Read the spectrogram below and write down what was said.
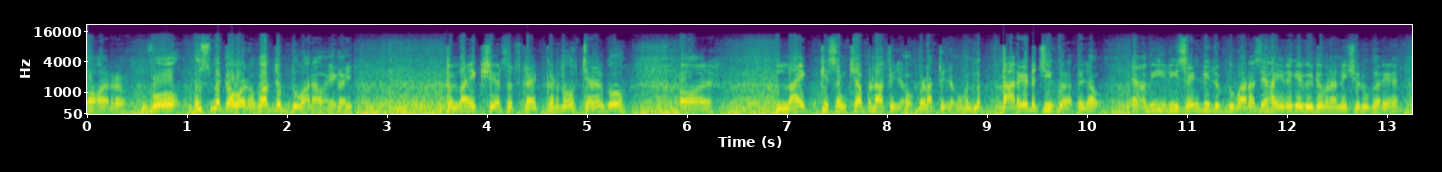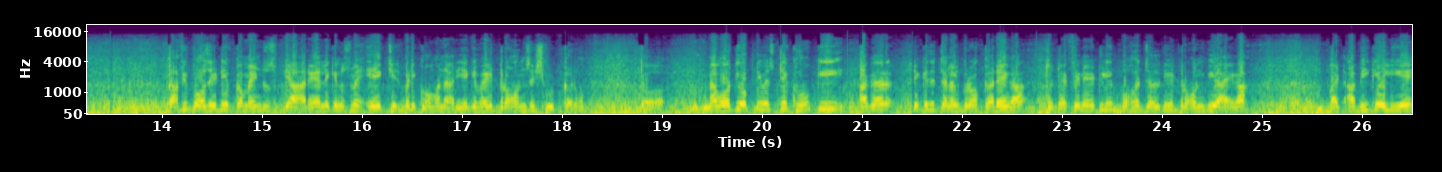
और वो उसमें कवर होगा जब दोबारा होएगा तो लाइक शेयर सब्सक्राइब कर दो चैनल को और लाइक की संख्या बढ़ाते जाओ बढ़ाते जाओ मतलब टारगेट अचीव कराते जाओ। अभी रिसेंटली जब दोबारा से हाईवे के वीडियो बनाने शुरू करे काफ़ी पॉजिटिव कमेंट्स उस पर आ रहे हैं, लेकिन उसमें एक चीज़ बड़ी कॉमन आ रही है कि भाई ड्रोन से शूट करो। तो मैं बहुत ही ऑप्टिमिस्टिक हूँ कि अगर तरीके से चैनल ग्रो करेगा तो डेफिनेटली बहुत जल्दी ड्रोन भी आएगा। बट अभी के लिए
